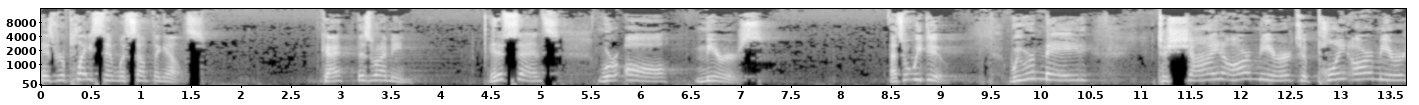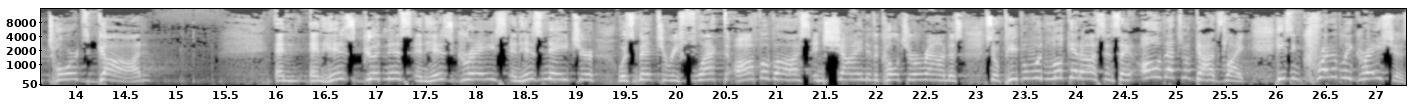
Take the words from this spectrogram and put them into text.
is replace Him with something else. Okay? This is what I mean. In a sense, we're all mirrors. That's what we do. We were made to shine our mirror, to point our mirror towards God and, and His goodness and His grace and His nature was meant to reflect off of us and shine to the culture around us so people would look at us and say, oh, that's what God's like. He's incredibly gracious,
